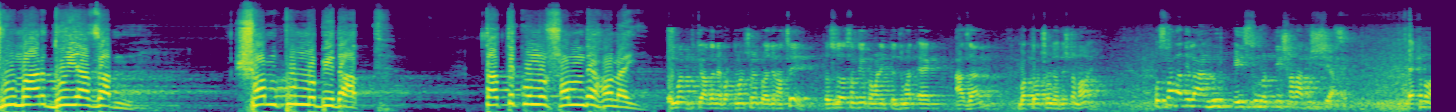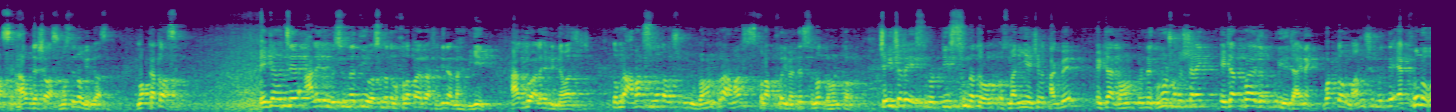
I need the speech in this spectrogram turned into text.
জুমার দুই আজান সম্পূর্ণ বিদাত। তাতে কোনো সন্দেহ নাই। জুমার কি আজানের বর্তমান সময় প্রয়োজন আছে? রসুল আসলাম প্রমাণিত এক আজান বর্তমান সময় যথেষ্ট নয়। উসমান আদিল আনহুর এই সারা বিশ্বে আছে। এখনও আছে, আরব দেশেও আছে, মুসলিম আছে আছে। এটা হচ্ছে আলেম সুন্নতি ও সুন্নতুল খোলাফায়ে রাশিদিন আল্লাহ বিগিন আদু আলহ নামাজ তোমরা আমার অবশ্য গ্রহণ করো, আমার খোলাফ পরিবারের সুন্নত গ্রহণ করো। সেই হিসাবে এই সুন্নতটি সুন্নত ওসমানিয়া হিসেবে থাকবে, এটা গ্রহণ করলে কোনো সমস্যা নেই, এটা প্রয়োজন পুড়িয়ে যায় নাই। বর্তমান মানুষের মধ্যে এখনও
